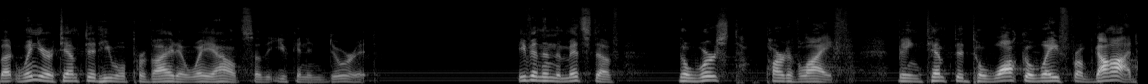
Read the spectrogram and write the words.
But when you're tempted, He will provide a way out so that you can endure it. Even in the midst of the worst part of life, being tempted to walk away from God,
